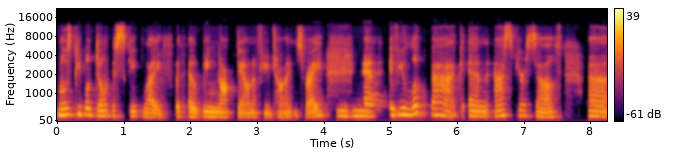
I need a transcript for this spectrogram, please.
Most people don't escape life without being knocked down a few times, right? Mm-hmm. And if you look back and ask yourself, uh,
